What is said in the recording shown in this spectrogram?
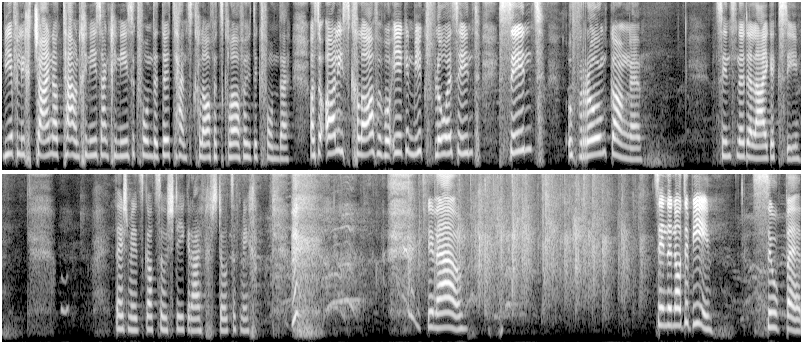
wie vielleicht Chinatown, Chinesen haben Chinesen gefunden, dort haben Sklaven Sklaven wieder gefunden. Also alle Sklaven, die irgendwie geflohen sind, sind auf Rom gegangen. Sind sie nicht alleine gewesen. Da ist mir jetzt gerade so stegreif stolz auf mich. genau. Sind ihr noch dabei? Super.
